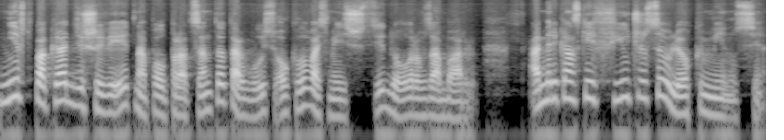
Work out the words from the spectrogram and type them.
Нефть пока дешевеет на полпроцента, торгуясь около 86 долларов за баррель. Американские фьючерсы в легком минусе.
